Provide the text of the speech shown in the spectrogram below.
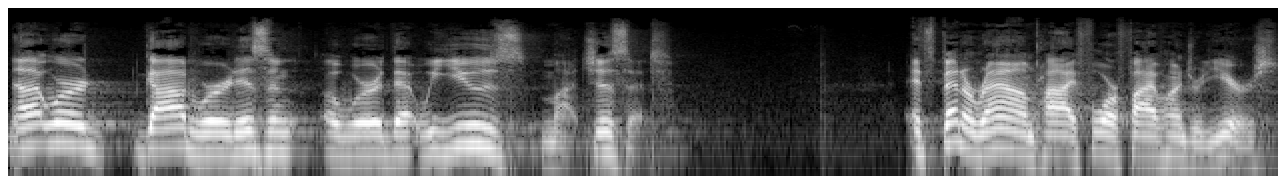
Now, that word Godward isn't a word that we use much, is it? It's been around probably four or five hundred years.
